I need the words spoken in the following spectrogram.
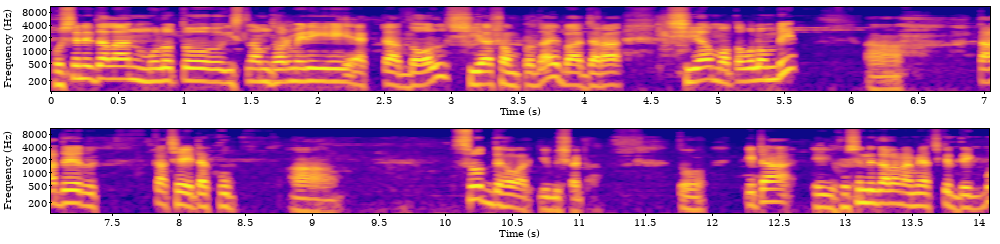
হোসেনি দালান মূলত ইসলাম ধর্মেরই একটা দল, শিয়া সম্প্রদায় বা যারা শিয়া মতাবলম্বী তাদের কাছে এটা খুব শ্রদ্ধেয় আর কি বিষয়টা। তো এটা এই হোসেনি দালান আমি আজকে দেখব।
